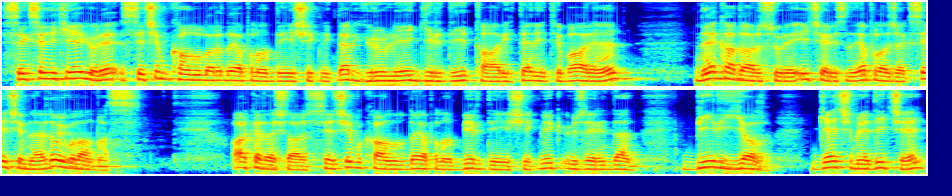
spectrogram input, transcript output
82'ye göre seçim kanunlarında yapılan değişiklikler yürürlüğe girdiği tarihten itibaren ne kadar süre içerisinde yapılacak seçimlerde uygulanmaz. Arkadaşlar seçim kanununda yapılan bir değişiklik üzerinden bir yıl geçmedikçe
